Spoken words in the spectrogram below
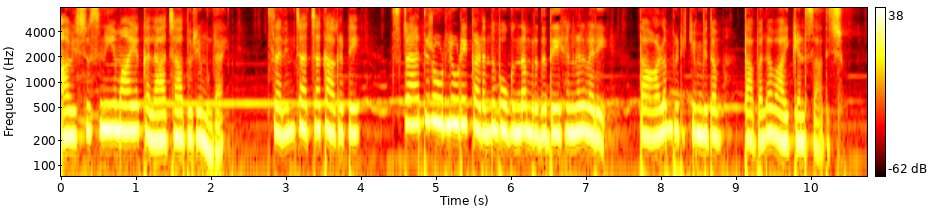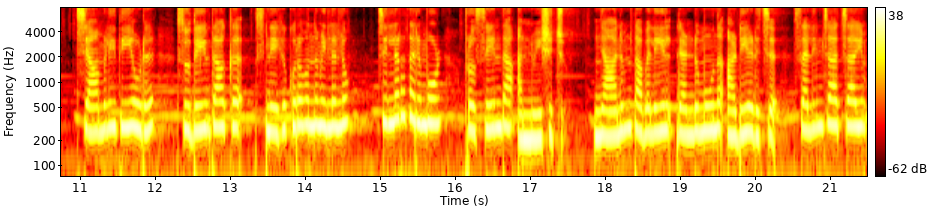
അവിശ്വസനീയമായ കലാചാതുര്യമുണ്ടായി. സലിം ചാച്ചാക്കാകട്ടെ സ്റ്റാൻഡ് റോഡിലൂടെ കടന്നു പോകുന്ന മൃതദേഹങ്ങൾ വരെ താളം പിടിക്കും വിധം തബല വായിക്കാൻ സാധിച്ചു. ശ്യാമിളിതിയോട് സുദേവ്ദാക്ക് സ്നേഹക്കുറവൊന്നുമില്ലല്ലോ? ചില്ലറ തരുമ്പോൾ പ്രൊസേന്ത അന്വേഷിച്ചു. ഞാനും തബലയിൽ രണ്ടു മൂന്ന് അടിയടിച്ച് സലീം ചാച്ചായും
